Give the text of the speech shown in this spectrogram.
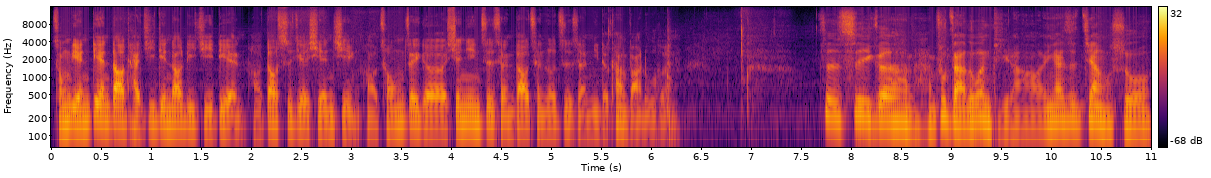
从联电到台积电到力积电，好到世界先进，好从这个先进制程到成熟制程，你的看法如何？这是一个很很复杂的问题了啊，应该是这样说，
